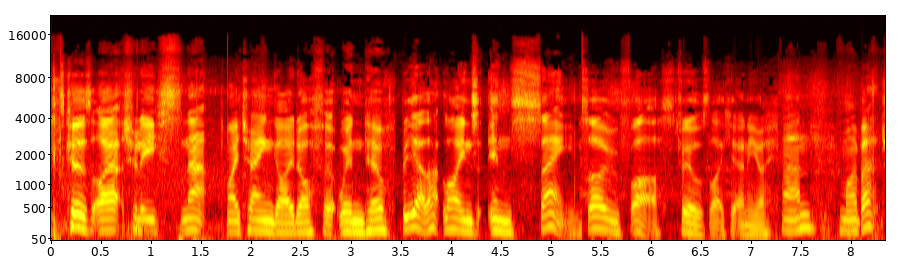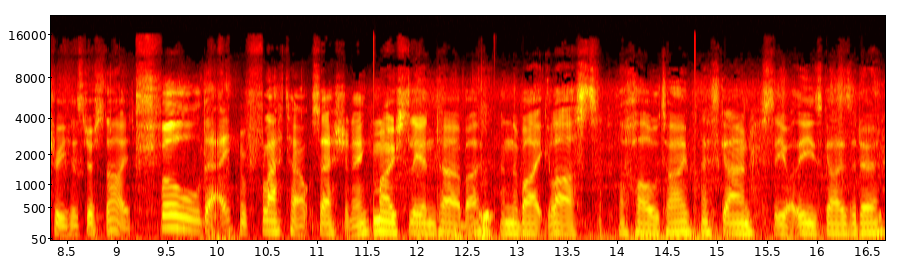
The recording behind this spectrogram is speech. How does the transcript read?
It's because I actually snapped my chain guide off at Windhill. But yeah, that line's insane. So fast. Feels like it anyway. And my battery has just died. Full day of flat out sessioning, mostly in turbo, and the bike lasts the whole time. Let's go and see what these guys are doing.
